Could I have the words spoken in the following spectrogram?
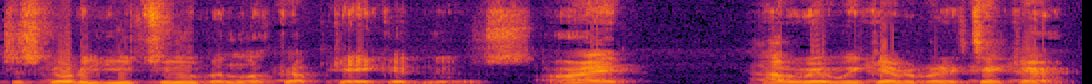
Just go to YouTube and look up Gay Good News. All right? Have a great week, everybody. Take care.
